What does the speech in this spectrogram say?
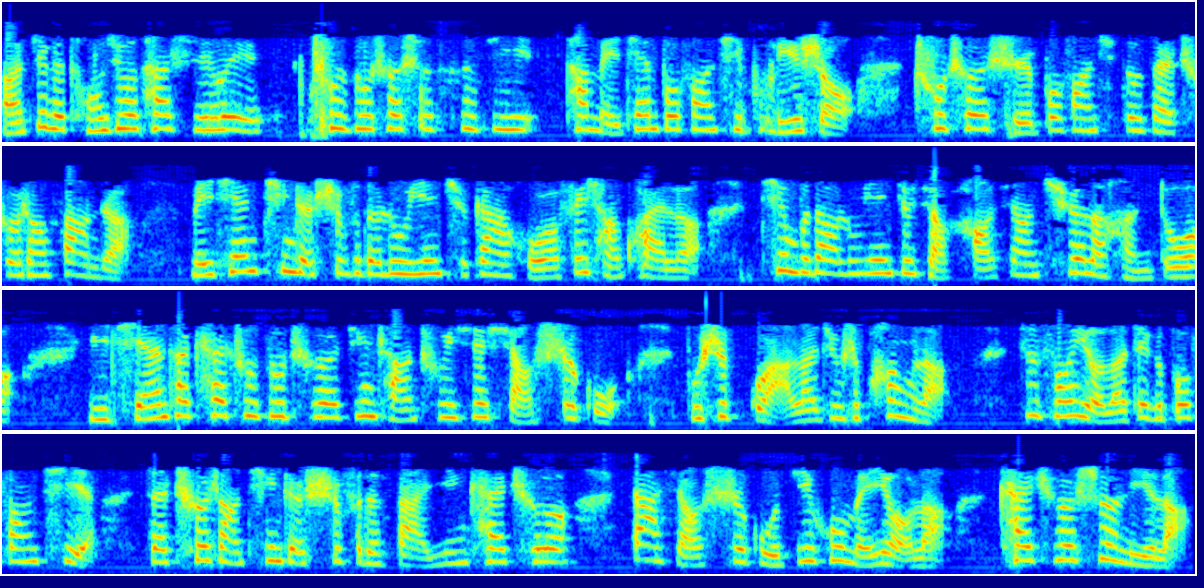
啊。这个同修他是一位出租车司司机，他每天播放器不离手，出车时播放器都在车上放着，每天听着师傅的录音去干活，非常快乐。听不到录音就想好像缺了很多。以前他开出租车经常出一些小事故，不是剐了就是碰了。自从有了这个播放器，在车上听着师傅的法音开车，大小事故几乎没有了，开车顺利了，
